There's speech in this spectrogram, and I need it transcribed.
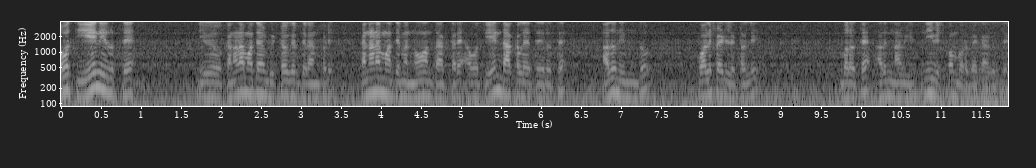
ಅವತ್ತು ಏನಿರುತ್ತೆ, ನೀವು ಕನ್ನಡ ಮಾಧ್ಯಮ ಬಿಟ್ಟೋಗಿರ್ತೀರ ಅಂದ್ಕೊಳ್ಳಿ ಕನ್ನಡ ಮಾಧ್ಯಮ ನೋ ಅಂತ ಹಾಕ್ತಾರೆ. ಅವತ್ತು ಏನು ದಾಖಲಾತಿ ಇರುತ್ತೆ, ಅದು ನಿಮ್ಮದು ಕ್ವಾಲಿಫೈಡ್ ಲೆಟ್ರಲ್ಲಿ ಬರುತ್ತೆ. ಅದನ್ನು ನಾವು ನೀವು ಇಸ್ಕೊಂಡು ಬರಬೇಕಾಗುತ್ತೆ.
